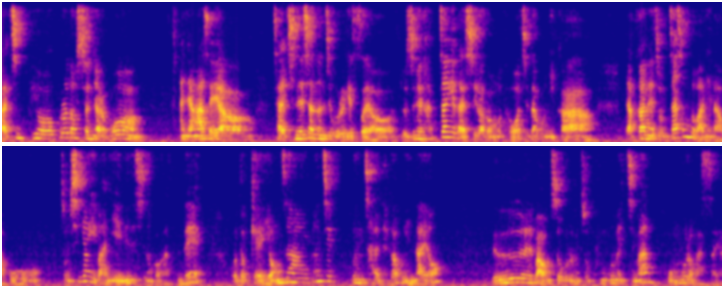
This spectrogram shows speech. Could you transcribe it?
마침표 프로덕션 여러분 안녕하세요. 잘 지내셨는지 모르겠어요. 요즘에 갑자기 날씨가 너무 더워지다 보니까 약간의 좀 짜증도 많이 나고 좀 신경이 많이 예민해지는 것 같은데 어떻게 영상 편집은 잘 돼가고 있나요? 늘 마음속으로는 좀 궁금했지만 못 물어봤어요.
